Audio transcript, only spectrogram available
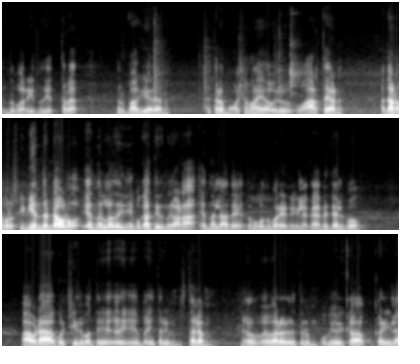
എന്ന് പറയുന്നത് എത്ര നിർഭാഗ്യകരമാണ്. എത്ര മോശമായ ഒരു വാർത്തയാണ്. അതാണ് പ്രശ്നം ഇനി എന്തുണ്ടാവണു എന്നുള്ളത് ഇനിയിപ്പോൾ കാത്തിരുന്ന് കാണാം എന്നല്ലാതെ നമുക്കൊന്നും പറയാൻ കഴിയില്ല. കാരണം വെച്ചാൽ ഇപ്പോൾ അവിടെ കൊച്ചിയിൽ പത്ത് ഇത്രയും സ്ഥലം വേറെ വിധത്തിലും ഉപയോഗിക്കാൻ കഴിയില്ല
